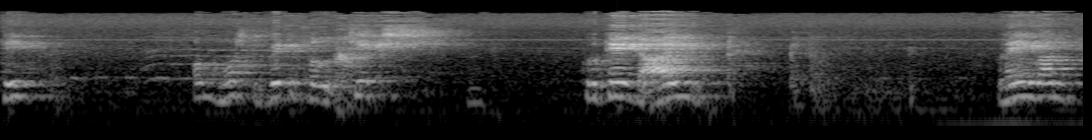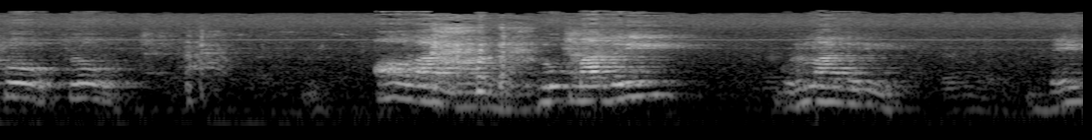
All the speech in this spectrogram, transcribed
His oh, most beautiful cheeks, crooked eye, playing on flute. All are madhuri. Rup madhuri, Guru madhuri, Dev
